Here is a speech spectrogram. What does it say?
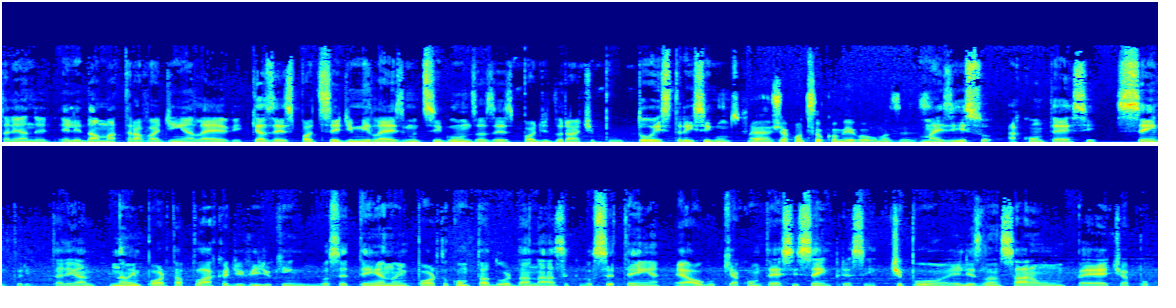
Tá ligado? Ele- Ele dá uma travadinha leve, que às vezes pode ser de milésimo de segundos, às vezes pode durar tipo 2, 3 segundos. É, já aconteceu comigo algumas vezes. Mas isso acontece sempre, tá ligado? Não importa a placa de vídeo que você tenha, não importa o computador da NASA que você tenha, é algo que acontece sempre, assim. Tipo, eles lançaram um patch há pouco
